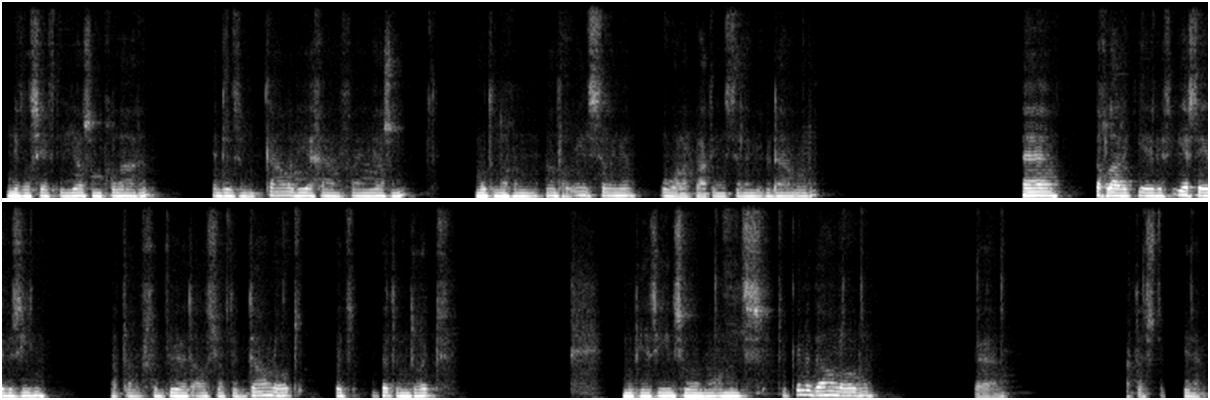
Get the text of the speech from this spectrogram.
Inmiddels heeft hij JASM geladen. En dit is een kale weergave van JASM. Er moeten nog een aantal instellingen, behoorlijk wat instellingen gedaan worden. Uh, toch laat ik je dus eerst even zien wat er gebeurt als je op de download button drukt. Je moet eens inzoomen om iets te kunnen downloaden. Uh, pak een stukje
